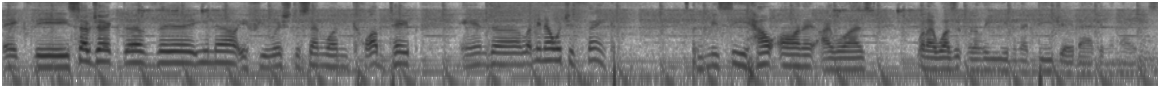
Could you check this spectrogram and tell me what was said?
Make the subject of the email if you wish to send one club tape, and uh, let me know what you think. Let me see how on it I was when I wasn't really even a DJ back in the 90s.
